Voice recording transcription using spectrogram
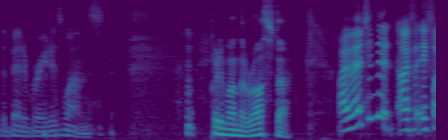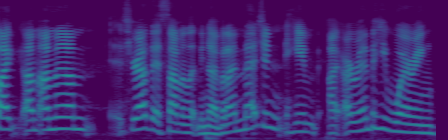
the Better Breeders ones. Put him on the roster. I imagine that if- if I, um, I mean, um, if you're out there, Simon, let me know. But I imagine him. I, I remember him wearing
